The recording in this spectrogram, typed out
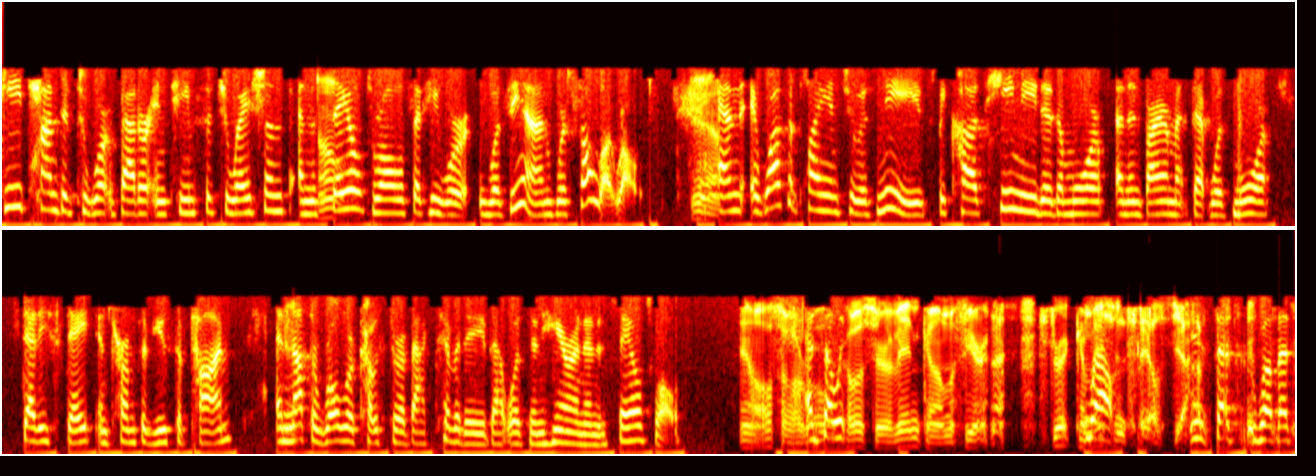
he tended to work better in team situations, and the oh. sales roles that he were was in were solo roles. Yeah. And it wasn't playing to his needs because he needed a more an environment that was more steady state in terms of use of time and yeah. not the roller coaster of activity that was inherent in his sales role. And also a and roller so coaster of income if you're in a strict commission well, sales job. That's well, that's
